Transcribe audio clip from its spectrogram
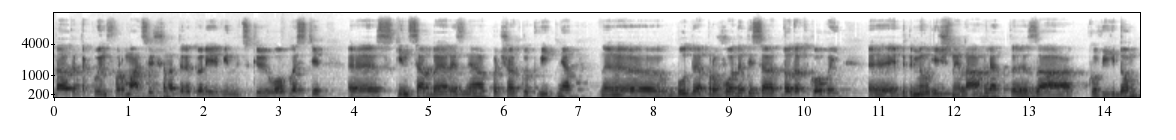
дати таку інформацію, що на території Вінницької області е, з кінця березня, початку квітня буде проводитися додатковий епідеміологічний нагляд за ковідом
